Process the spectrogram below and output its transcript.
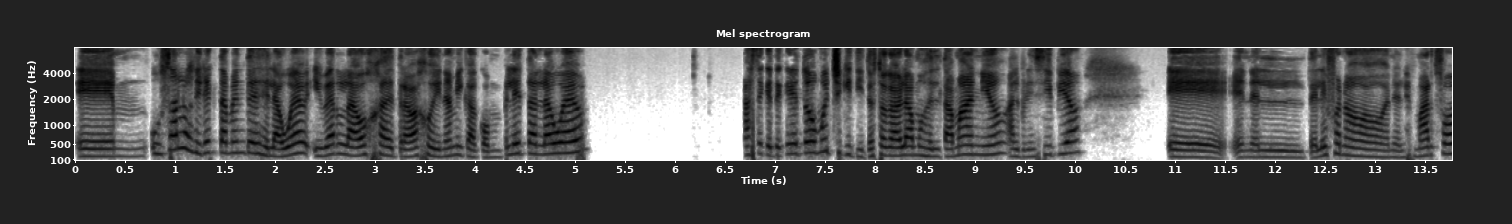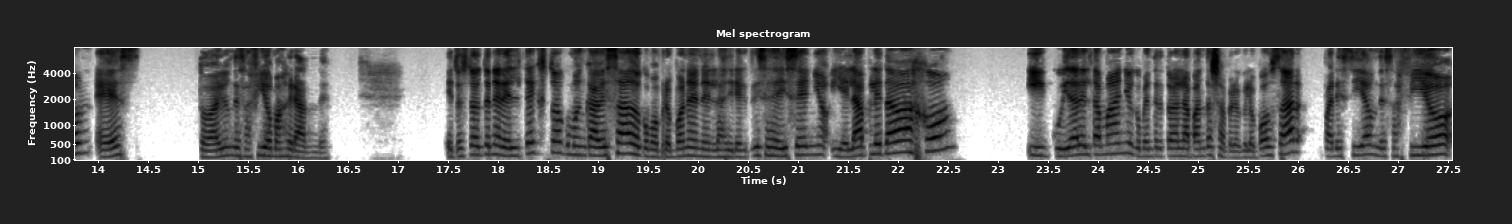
Em, usarlos directamente desde la web y ver la hoja de trabajo dinámica completa en la web hace que te quede todo muy chiquitito. Esto que hablamos del tamaño al principio, eh, en el teléfono, en el smartphone, es todavía un desafío más grande. Entonces, tener el texto como encabezado, como proponen en las directrices de diseño, y el applet abajo, y cuidar el tamaño, que me entre todo en la pantalla, pero que lo pueda usar, parecía un desafío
